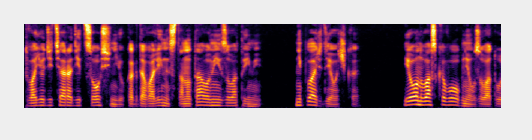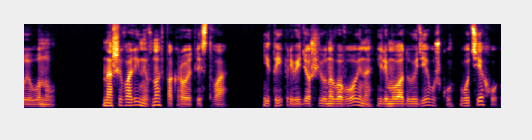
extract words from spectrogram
«Твое дитя родится осенью, когда валины станут алыми и золотыми. Не плачь, девочка». И он ласково обнял золотую луну. Наши валины вновь покроют листва. И ты приведешь юного воина или молодую девушку в утеху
